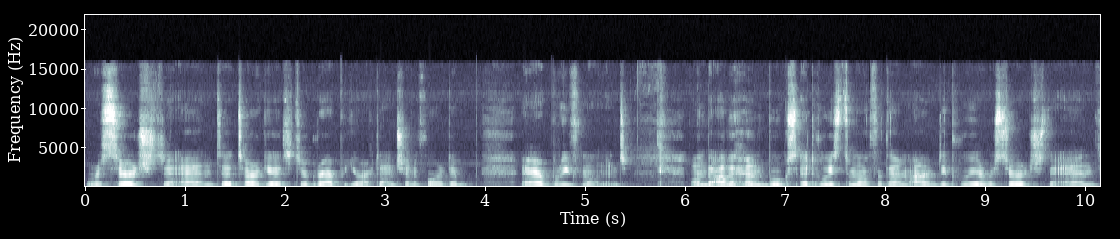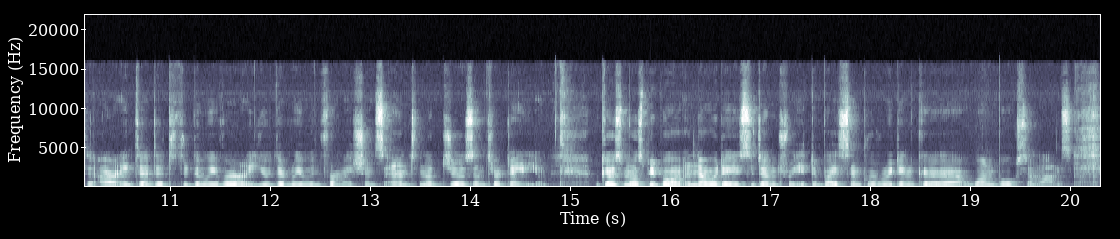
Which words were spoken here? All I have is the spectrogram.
researched and uh, target to grab your attention for the uh, brief moment on the other hand, books, at least most of them, are deeply researched and are intended to deliver you the real informations and not just entertain you. Because most people nowadays don't read. By simply reading uh, one book a month,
